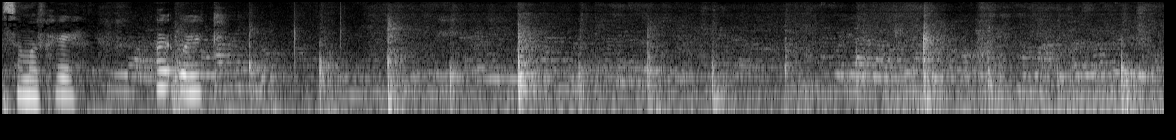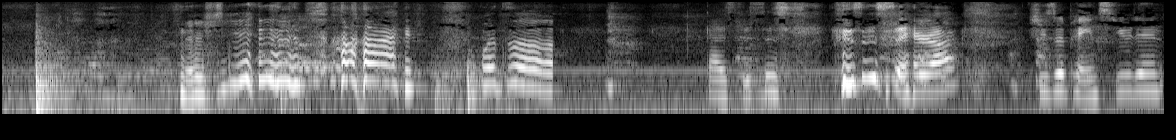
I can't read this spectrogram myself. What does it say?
some of her artwork. There she is. Hi. What's up? Guys, this is this is Sarah. She's a paint student.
